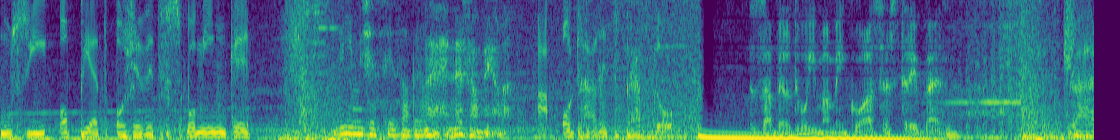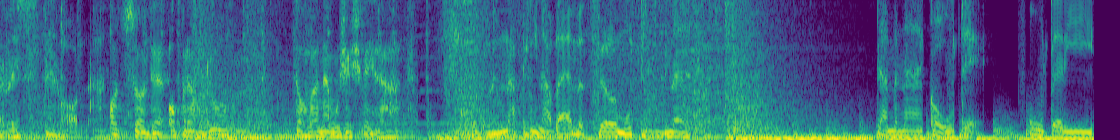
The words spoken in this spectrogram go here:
musí opět oživit vzpomínky Vím, že jsi je zabil. Ne, nezabil. a odhalit pravdu. Zabil tvoji maminku a sestry Ben. Charles Theron O co jde opravdu? Tohle nemůžeš vyhrát. v napínavém filmu týdne Temné kouty v úterý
